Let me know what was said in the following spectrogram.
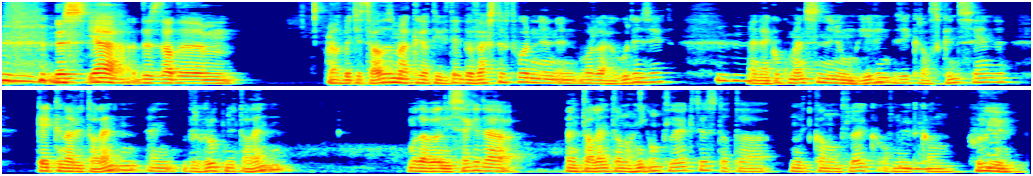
dus ja, dus dat, dat een beetje hetzelfde is met creativiteit, bevestigd worden in, in waar dat je goed in bent. Mhm. En ik denk ook mensen in je omgeving, zeker als kind zijnde, kijken naar je talenten en vergroten je talenten. Maar dat wil niet zeggen dat een talent dat nog niet ontluikt is, dat dat nooit kan ontluiken of nooit Mhm. kan groeien.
